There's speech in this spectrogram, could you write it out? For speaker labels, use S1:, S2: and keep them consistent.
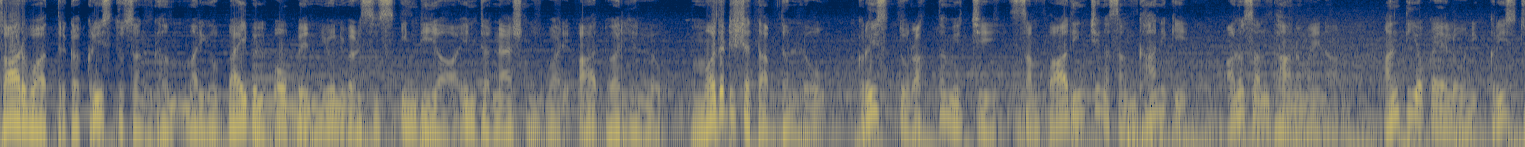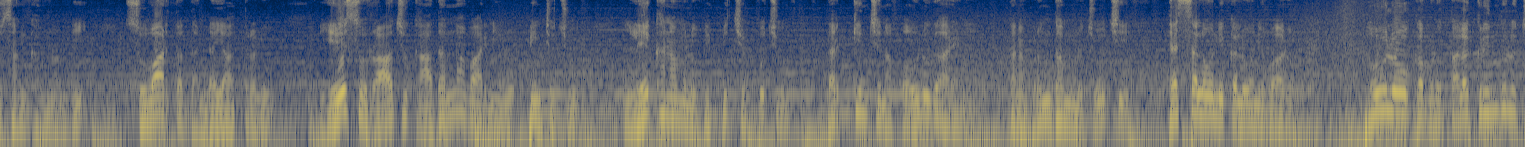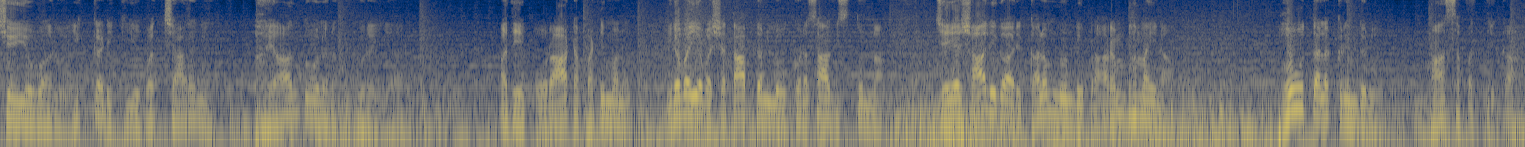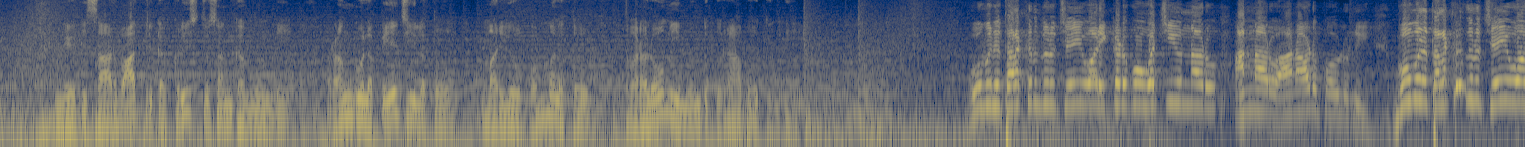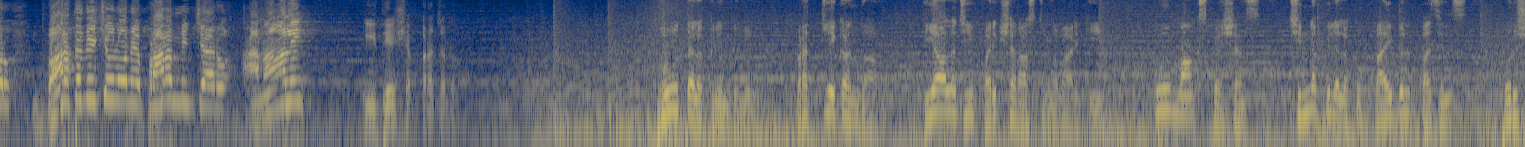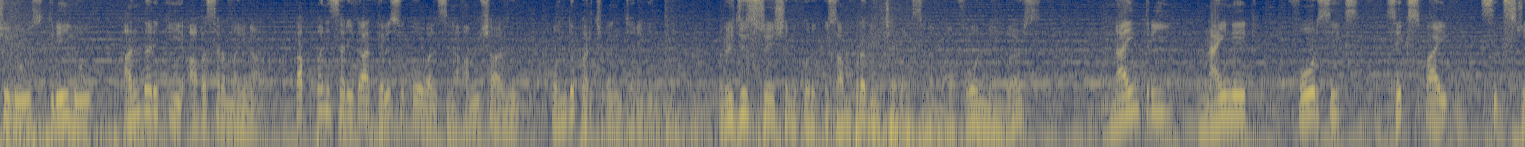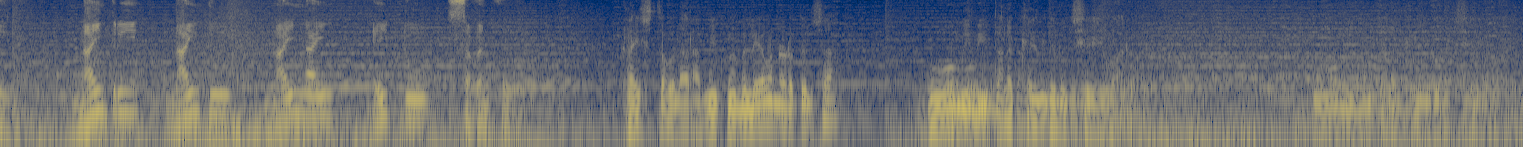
S1: సార్వత్రిక క్రీస్తు సంఘం మరియు Bible open universes India international వారి ఆధ్వర్యంలో మొదటి శతాబ్దంలో క్రీస్తు రక్తం ఇచ్చి సంపాదించిన సంఘానికి అనుసంధానమైన అంత్యొకయలోని క్రీస్తు సంఘం నుండి సువార్త దండయాత్రలు యేసు రాజు కాదన్న వారిని ఒప్పించుచు లేఖనములు విప్పి చెప్పుచు తర్కించిన పౌలుగారిని తన బృందమును చూచి తెస్సలోనికలోని వారు భూలోకమును తలక్రిందులు చేయువారు ఇక్కడికి వచ్చారని భయాందోళనకు గురయ్యారు. అదే పోరాట పటిమను ఇరవయవ శతాబ్దంలో కొనసాగిస్తున్న జయశాలి గారి కలం నుండి ప్రారంభమైన భూతలక్రిందులు మాసపత్రిక నేటి సార్వత్రిక క్రీస్తు సంఘం నుండి రంగుల పేజీలతో మరియు బొమ్మలతో త్వరలో మీ ముందుకు రాబోతుంది.
S2: భూమిని తలక్రిందులు చేయువారు ఇక్కడకు వచ్చి ఉన్నారు. అన్నారు ఆనాడు పౌలుని భూమిని తలక్రిందులు చేయువారు భారతదేశంలోనే ప్రారంభించారు. అనాలి ఈ దేశ ప్రజలు.
S1: భూతల క్రిందులు ప్రత్యేకంగా థియాలజీ పరీక్ష రాస్తున్న వారికి టూ మార్క్స్ క్వశ్చన్స్ చిన్నపిల్లలకు బైబిల్ పజిల్స్ పురుషులు స్త్రీలు అందరికీ అవసరమైన తప్పనిసరిగా తెలుసుకోవలసిన అంశాలు పొందుపరచడం జరిగింది. రిజిస్ట్రేషన్ కొరకు సంప్రదించవలసిన మా phone numbers nine three nine eight four six six five six two nine three nine two nine nine eight two seven four.
S3: క్రైస్తవులారా మీకు మిమ్మల్ని ఏమన్నాడో తెలుసా? భూమిని తలక్రిందులు తల భూమిని చేయవారు.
